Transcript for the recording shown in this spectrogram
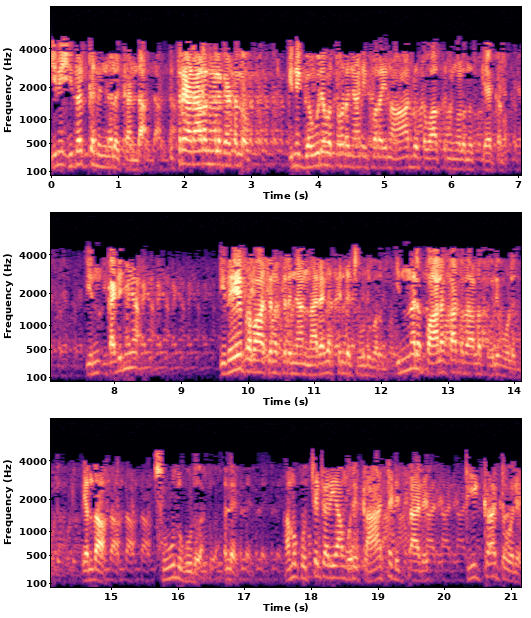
ഇനി ഇതൊക്കെ നിങ്ങൾ കണ്ട. ഇത്ര അടയാളം നിങ്ങൾ കേട്ടല്ലോ. ഇനി ഗൗരവത്തോടെ ഞാൻ ഈ പറയുന്ന ആദ്യത്തെ വാക്ക് നിങ്ങളൊന്ന് കേൾക്കണം. കഴിഞ്ഞ ഇതേ പ്രഭാഷണത്തിൽ ഞാൻ നരകത്തിന്റെ ചൂട് പറഞ്ഞു. ഇന്നലെ പാലക്കാട്ട് ഒരാളുടെ തൊലി പൊളിഞ്ഞു. എന്താ? ചൂട് കൂടുക. അല്ലെ? നമുക്ക് ഉച്ചക്കറിയാം ഒരു കാറ്റടിച്ചാൽ തീക്കാട്ട് പോലെ.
